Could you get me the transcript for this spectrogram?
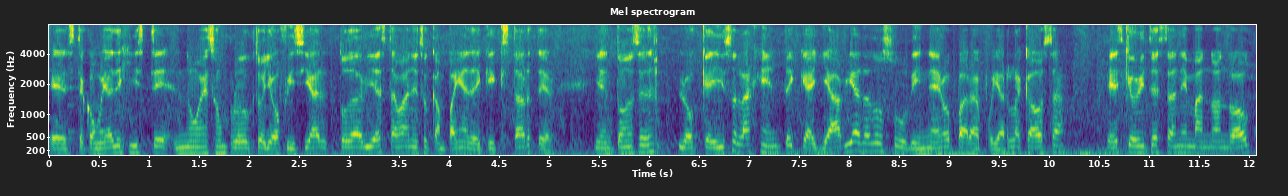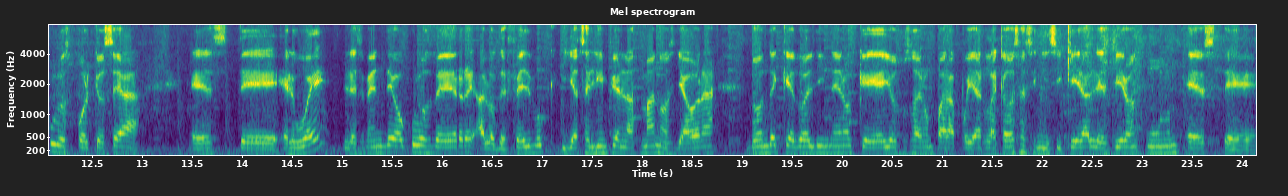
este, como ya dijiste, no es un producto ya oficial, todavía estaban en su campaña de Kickstarter. Y entonces lo que hizo la gente que ya había dado su dinero para apoyar la causa es que ahorita están demandando a Oculus porque, o sea, este, el güey les vende Oculus VR a los de Facebook y ya se limpian las manos. Y ahora, ¿dónde quedó el dinero que ellos usaron para apoyar la causa si ni siquiera les dieron un, este,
